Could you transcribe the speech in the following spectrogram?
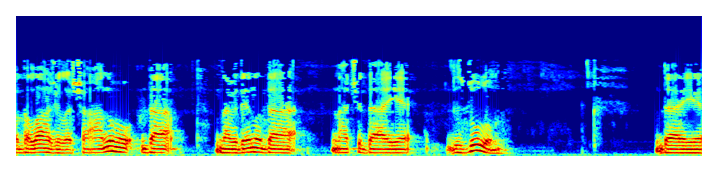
od Allaha Želešanuhu da navedeno da znači da je zulum da je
